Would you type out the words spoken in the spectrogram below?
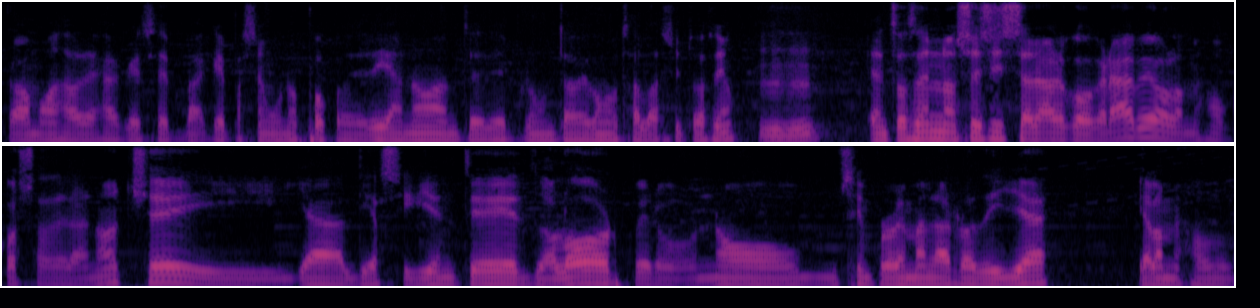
pero vamos a dejar que sepa que pasen unos pocos de días no antes de preguntar cómo está la situación. Entonces no sé si será algo grave o a lo mejor cosas de la noche y ya al día siguiente dolor pero no sin problema en la rodilla y a lo mejor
